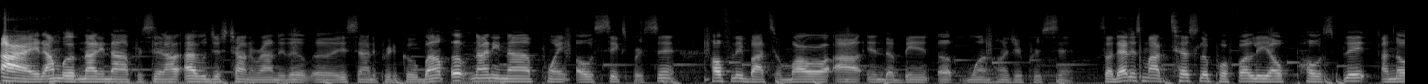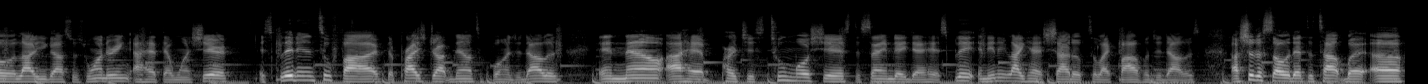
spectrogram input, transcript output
All right, I'm up 99%. I, I, was just trying to round it up. Uh, it sounded pretty cool, but I'm up 99.06%. Hopefully by tomorrow, I'll end up being up 100%. So that is my Tesla portfolio post split. I know a lot of you guys was wondering. I had that one share. It split into five. The price dropped down to $400. And now I had purchased two more shares the same day that had split. And then it like had shot up to like $500. I should have sold at the top, but uh,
